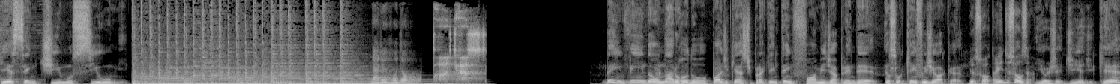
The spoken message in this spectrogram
que sentimos ciúme. Bem-vindo ao Naruhodo podcast para quem tem fome de aprender. Eu sou Ken Fujioka. Eu sou Altair de Souza. E hoje é dia de quê?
